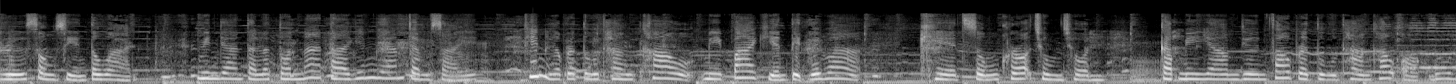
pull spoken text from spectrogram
หรือส่งเสียงตวาด วิญญาณแต่ละตนหน้าตายิ้มแย้มแจ่มใส ที่เหนือประตูทางเข้ามีป้ายเขียนติดไว้ว่า เขตสงเคราะห์ชุมชน กับมียามยืนเฝ้าประตูทางเข้าออกด้วย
